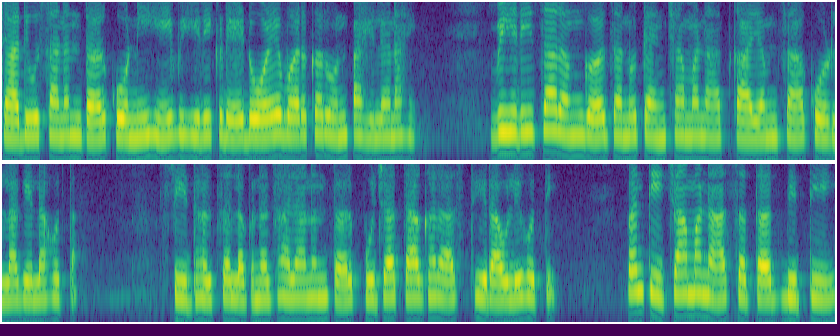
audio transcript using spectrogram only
त्या दिवसानंतर कोणीही विहिरीकडे डोळे वर करून पाहिलं नाही. विहिरीचा रंग जणू त्यांच्या मनात कायमचा कोरला गेला होता. श्रीधरचं लग्न झाल्यानंतर पूजा त्या घरात स्थिरावली होती. पण तिच्या मनात सतत भीती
